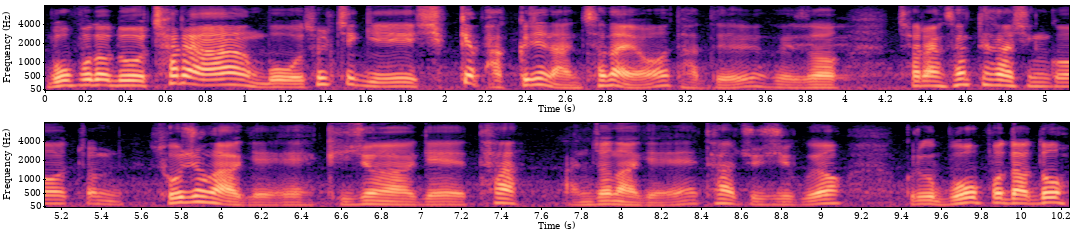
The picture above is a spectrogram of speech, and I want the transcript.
무엇보다도 차량 뭐 솔직히 쉽게 바꾸진 않잖아요, 다들. 그래서 차량 선택하신 거 좀 소중하게 귀중하게 타 안전하게 타 주시고요. 그리고 무엇보다도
